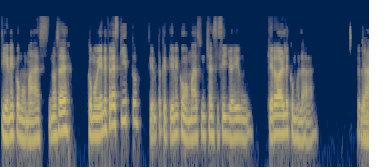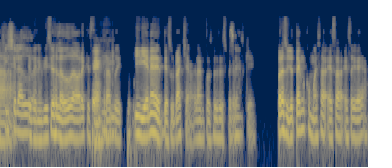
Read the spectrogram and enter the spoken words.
tiene como más, no sé, como viene fresquito, siento que tiene como más un chancecillo ahí, un, quiero darle como la, El la- beneficio de la el duda. beneficio de la duda ahora que está Sí. entrando y, y viene de, de su racha, ¿verdad? Entonces esperemos que... Por eso yo tengo como esa, esa, esa idea.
